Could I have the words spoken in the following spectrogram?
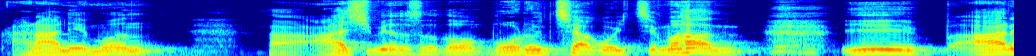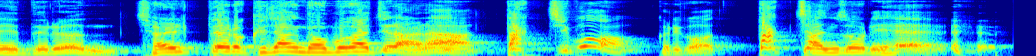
하나님은 아, 아시면서도 모른 체 하고 있지만 이 아내들은 절대로 그냥 넘어가질 않아. 딱 집어. 그리고 딱 잔소리해.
